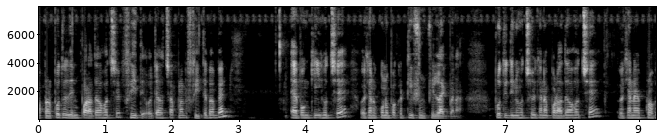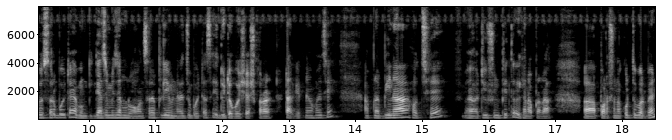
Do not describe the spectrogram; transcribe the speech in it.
আপনার প্রতিদিন পড়া দেওয়া হচ্ছে ফ্রিতে। ওইটা হচ্ছে আপনারা ফ্রিতে পাবেন এবং কি হচ্ছে, ওইখানে কোনো প্রকার টিউশন ফি লাগবে না। প্রতিদিন হচ্ছে ওইখানে পড়া দেওয়া হচ্ছে, ওইখানে প্রফেসর বইটা এবং গাজি মিজানুর রহমান স্যারের প্রিলিমিনারি যে বইটা আছে, এই দুইটা বই শেষ করার টার্গেট নেওয়া হয়েছে। আপনার বিনা হচ্ছে টিউশন ফিতে ওইখানে আপনারা পড়াশোনা করতে পারবেন।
